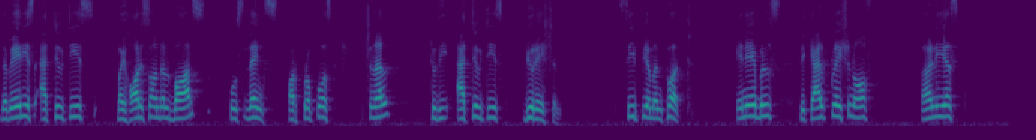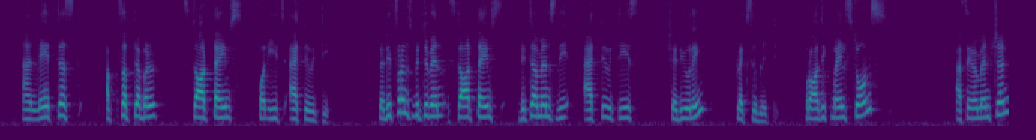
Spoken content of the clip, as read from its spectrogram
the various activities by horizontal bars whose lengths are proportional to the activity's duration. CPM and PERT enables the calculation of earliest and latest acceptable start times for each activity. The difference between start times determines the activity's scheduling flexibility. Project milestones as I have mentioned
